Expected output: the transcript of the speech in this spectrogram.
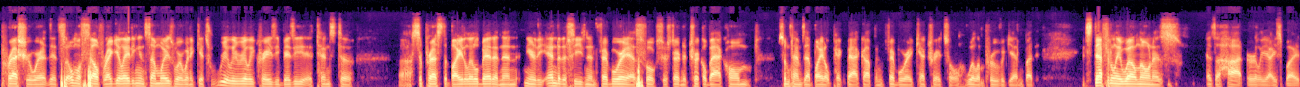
pressure where it's almost self-regulating in some ways where when it gets really really crazy busy it tends to uh, suppress the bite a little bit and then near the end of the season in february as folks are starting to trickle back home sometimes that bite will pick back up and february catch rates will will improve again but it's definitely well known as as a hot early ice bite.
